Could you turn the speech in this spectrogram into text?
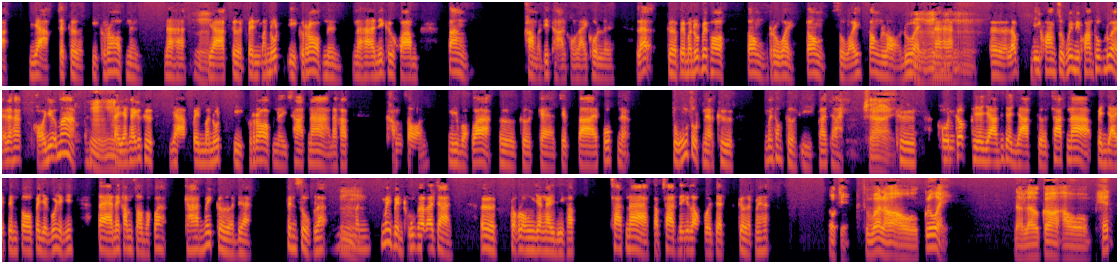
อยากจะเกิดอีกรอบหนึ่งนะฮะอยากเกิดเป็นมนุษย์อีกรอบหนึ่งนะฮะนี่คือความตั้งคำอธิษฐานของหลายคนเลย และเกิดเป็นมนุษย์ไม่พอต้องรวยต้องสวยต้องหล่อด้วยนะฮะ เออแล้วมีความสุขไม่มีความทุกข์ด้วยนะฮะขอเยอะมาก แต่ยังไงก็คืออยากเป็นมนุษย์อีกรอบในชาติหน้านะครับคำสอนมีบอกว่า เออ เกิดแก่เจ็บตายปุ๊บเนี่ย สูงสุดเนี่ยคือไม่ต้องเกิดอีกพระอาจารย์ ใช่ คือคนก็พยายามที่จะอยากเกิดชาติหน้า เป็นใหญ่เป็นโตเป็นอย่างนู้นอย่างนี้ แต่ในคำสอนบอกว่าการไม่เกิดเนี่ย เป็นสุขละมันไม่เป็นทุกข์ครับอาจารย์ เออตกลงยังไงดีครับ ชาติหน้ากับชาตินี้เราควรจะ เกิดไหมฮะ โอเค สมมติว่าเราเอากล้วยแล้วเราก็เอาเพชร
